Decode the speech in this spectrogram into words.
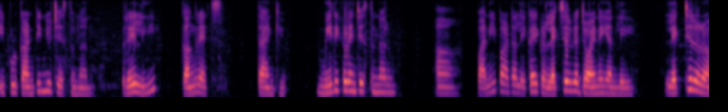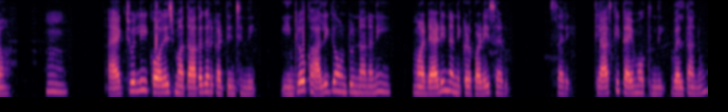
ఇప్పుడు కంటిన్యూ చేస్తున్నాను. Really congrats. Thank you. మీరు ఏం చేస్తున్నారు పని పాట లేక ఇక్కడ లెక్చర్గా జాయిన్ అయ్యానులే. లెక్చరరా? యాక్చువల్లీ కాలేజ్ మా తాతగారు కట్టించింది. ఇంట్లో ఖాళీగా ఉంటున్నానని మా డాడీ నన్ను ఇక్కడ పడేశాడు. సరే క్లాస్కి టైం అవుతుంది. వెళ్తాను.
